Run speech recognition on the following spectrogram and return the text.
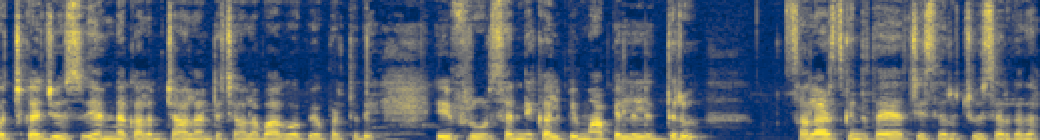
పుచ్చకాయ జ్యూస్ ఎండాకాలం చాలా అంటే చాలా బాగా ఉపయోగపడుతుంది. ఈ ఫ్రూట్స్ అన్నీ కలిపి మా పిల్లలిద్దరూ సలాడ్స్ కింద తయారు చేశారు. చూశారు కదా?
